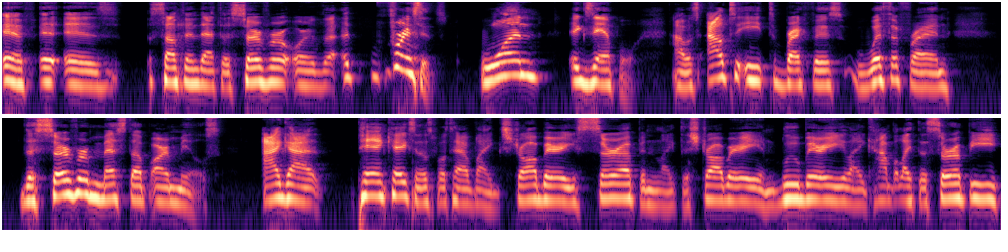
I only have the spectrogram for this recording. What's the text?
if it is something that the server or the, uh, for instance, one example, I was out to eat to breakfast with a friend. The server messed up our meals. I got pancakes and it was supposed to have like strawberry syrup and like the strawberry and blueberry, like about like the syrupy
